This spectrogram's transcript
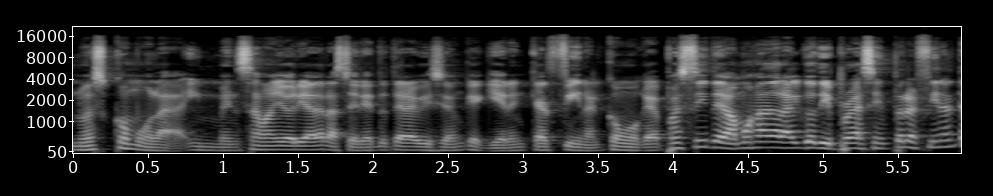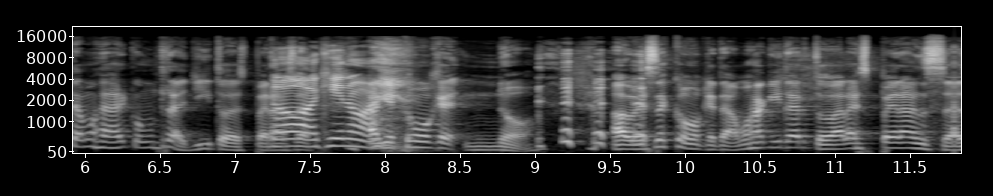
No es como la inmensa mayoría de las series de televisión que quieren que al final, como que, pues sí, te vamos a dar algo depressing, pero al final te vamos a dejar con un rayito de esperanza. No, aquí no Aquí es como que no. A veces como que te vamos a quitar toda la esperanza.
